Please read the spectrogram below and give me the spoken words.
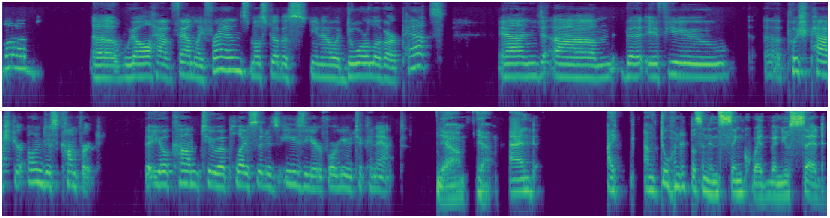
loved. Uh, we all have family friends. Most of us, you know, adore, love our pets. And um, that if you uh, push past your own discomfort, that you'll come to a place that is easier for you to connect. Yeah, yeah. And I, I'm 200% in sync with when you said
